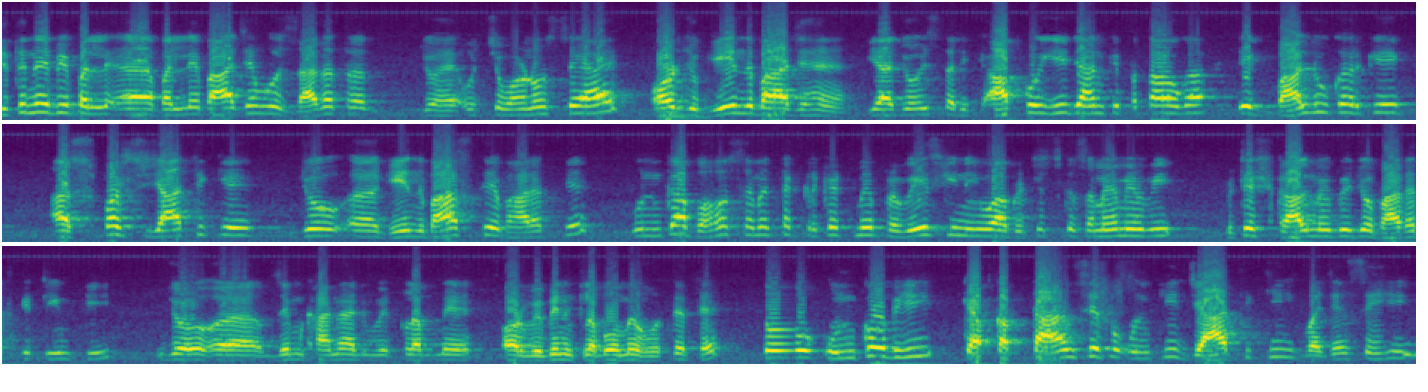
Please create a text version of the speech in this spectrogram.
जितने भी बल्लेबाज हैं वो ज़्यादातर जो है उच्च वर्णों से आए और जो गेंदबाज हैं या जो इस तरीके आपको ये जान के पता होगा एक बालू करके एक स्पर्श जाति के जो गेंदबाज थे भारत के उनका बहुत समय तक क्रिकेट में प्रवेश ही नहीं हुआ। ब्रिटिश के समय में भी ब्रिटिश काल में भी जो भारत की टीम थी जो जिम खाना क्लब में और विभिन्न क्लबों में होते थे तो उनको भी कप्तान सिर्फ़ उनकी जाति की वजह से ही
